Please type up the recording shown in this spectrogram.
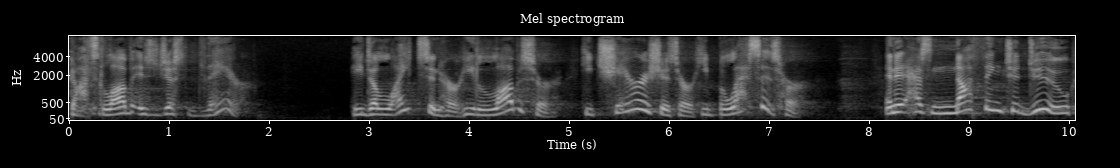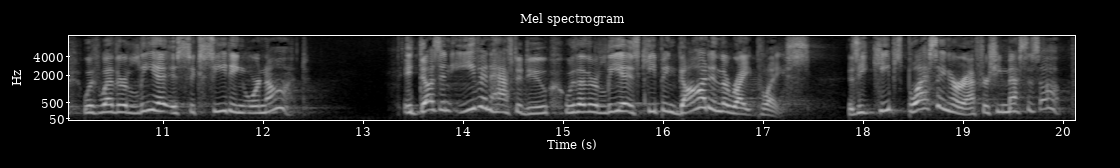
God's love is just there. He delights in her, He loves her, He cherishes her, He blesses her. And it has nothing to do with whether Leah is succeeding or not. It doesn't even have to do with whether Leah is keeping God in the right place, as He keeps blessing her after she messes up.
